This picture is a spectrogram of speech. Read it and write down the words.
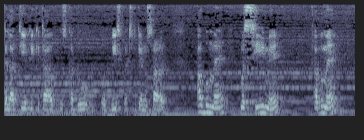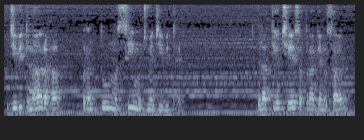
गलातियों की किताब उसका दो और बीस वचन के अनुसार, अब मैं मसीह में, अब मैं जीवित ना रहा, परंतु मसीह मुझमें जीवित है। गलातियों छह सत्रह के अनुसार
